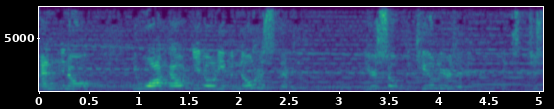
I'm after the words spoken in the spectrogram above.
And you know, you walk out and you don't even notice that you're so peculiar that it, it's just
